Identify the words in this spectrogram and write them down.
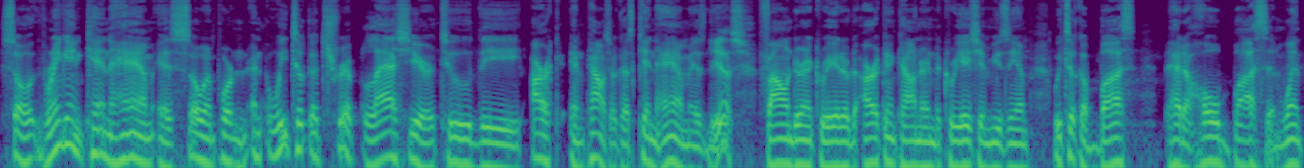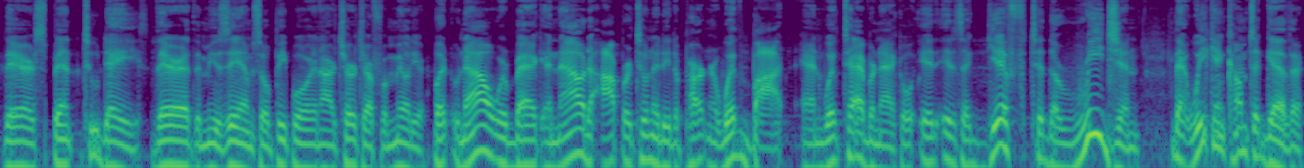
So bringing Ken Ham is so important. And we took a trip last year to the Ark and Encounter because Ken Ham is the yes. founder and creator of the Ark Encounter and the Creation Museum. We took a bus had a whole bus and went there, spent two days there at the museum. So people in our church are familiar. But now we're back, and now the opportunity to partner with Bott and with Tabernacle, it is a gift to the region that we can come together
